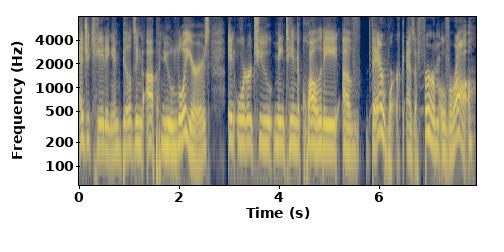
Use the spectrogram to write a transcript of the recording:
educating and building up new lawyers in order to maintain the quality of their work as a firm overall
